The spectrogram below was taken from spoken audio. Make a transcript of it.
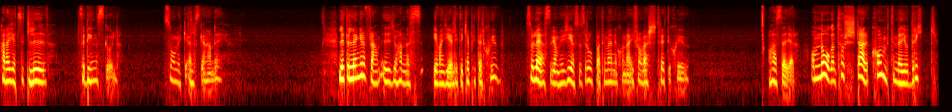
Han har gett sitt liv för din skull. Så mycket älskar han dig. Lite längre fram i Johannes evangeliet i kapitel 7 så läser vi om hur Jesus ropar till människorna ifrån vers 37. Och han säger, om någon törstar, kom till mig och drick.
